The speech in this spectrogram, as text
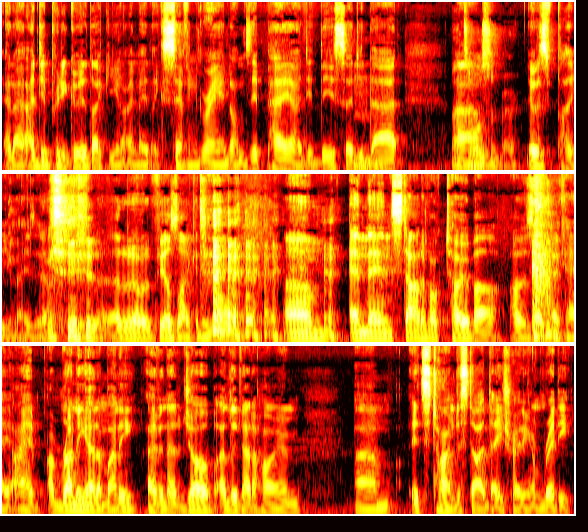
and I, I did pretty good. Like you know, I made like seven grand on Zip Pay. I did this, I did Mm. that. That's Um, awesome, bro. It was bloody amazing. Sick, I don't know what it feels like anymore. um, and then start of October, I was like, okay, I I'm running out of money. I haven't had a job. I live out of home. Um, it's time to start day trading. I'm ready.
